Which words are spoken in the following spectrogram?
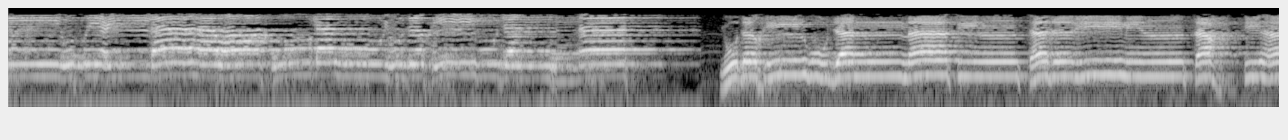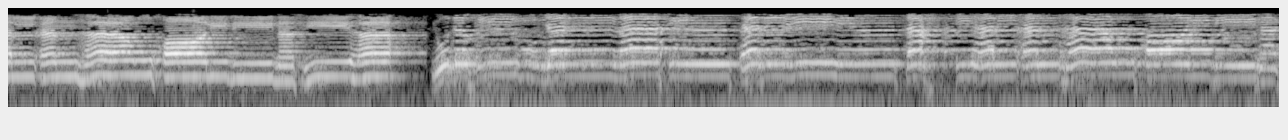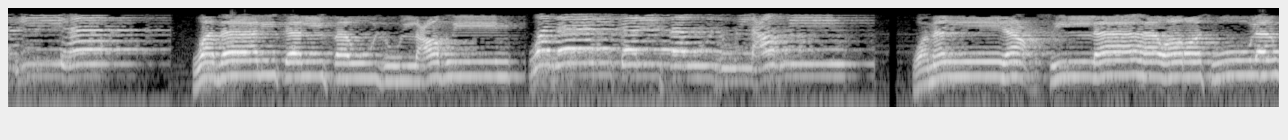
يطع الله ورسوله يدخله جنات. يدخله جنات تجري من تحتها الأنهار خالدين فيها يدخله جنات تجري من تحتها الأنهار قائدين فيها وذلك الفوز العظيم وذلك الفوز العظيم ومن يعص الله ورسوله له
